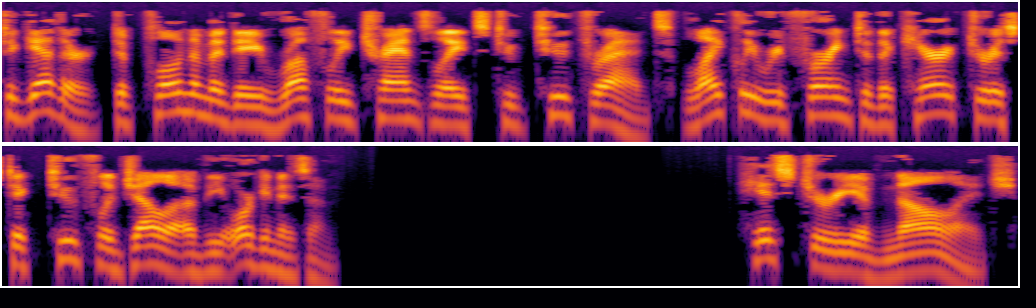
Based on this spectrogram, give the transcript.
Together, diplonemidae roughly translates to two threads, likely referring to the characteristic two flagella of the organism. History of knowledge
